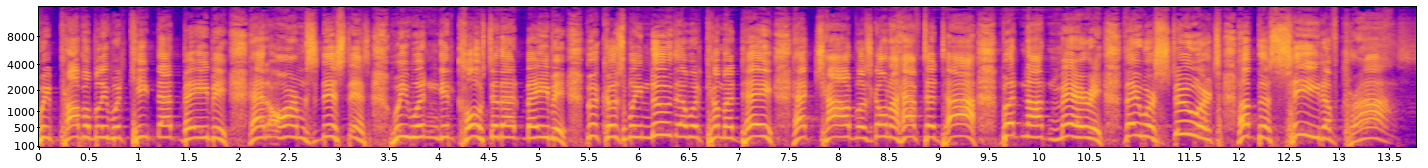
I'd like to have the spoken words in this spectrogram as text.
We probably would keep that baby at arm's distance. We wouldn't get close to that baby because we knew there would come a day that child was going to have to die, but not Mary. They were stewards of the seed of Christ.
